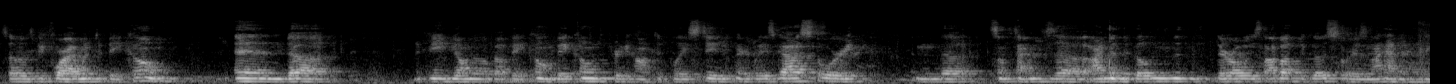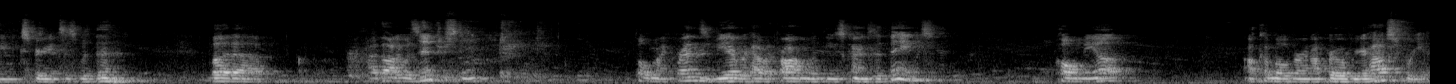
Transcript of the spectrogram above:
So it was before I went to Bacone. And uh, if any of y'all know about Bacone, Bacone's a pretty haunted place too. Everybody's got a story. And uh, sometimes uh, I'm in the building and they're always talking about the ghost stories, and I haven't had any experiences with them. But uh, I thought it was interesting. Told my friends, if you ever have a problem with these kinds of things, call me up. I'll come over and I'll pray over your house for you.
